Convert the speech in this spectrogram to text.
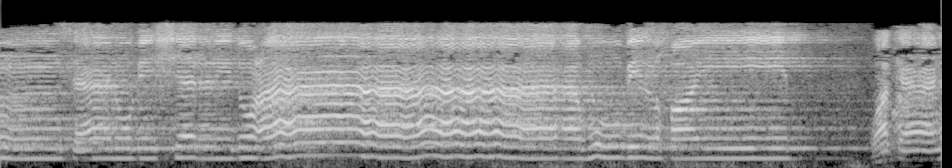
الإنسان بالشر دعاءه بالخير وكان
